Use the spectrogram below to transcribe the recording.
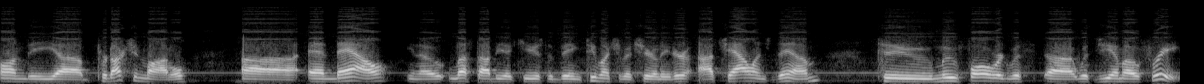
on the uh, production model, uh, and now you know lest I be accused of being too much of a cheerleader, I challenge them to move forward with uh, with GMO free,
